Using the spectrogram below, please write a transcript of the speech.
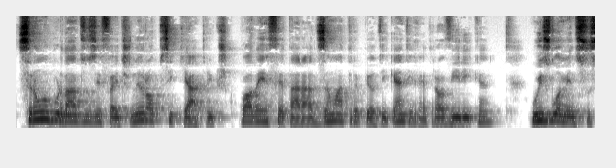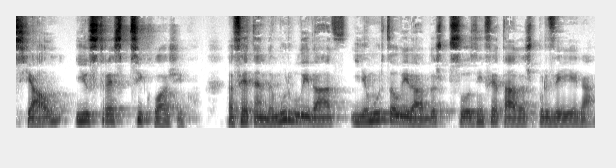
serão abordados os efeitos neuropsiquiátricos que podem afetar a adesão à terapêutica antirretrovírica, o isolamento social e o stress psicológico, afetando a morbilidade e a mortalidade das pessoas infectadas por VIH.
